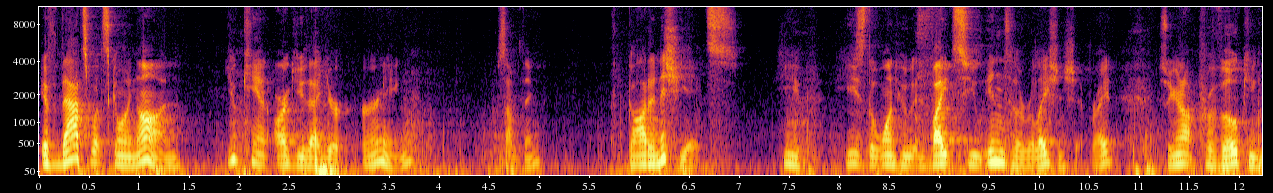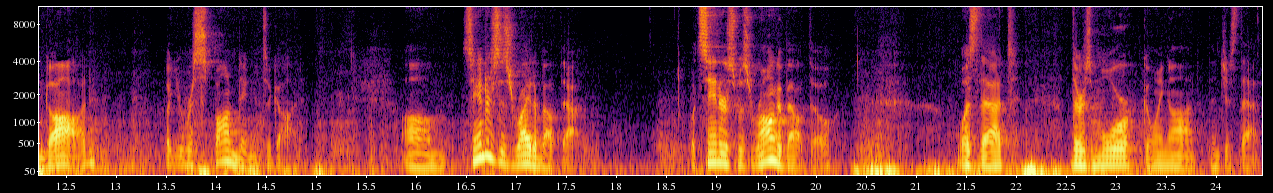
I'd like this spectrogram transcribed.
if that's what's going on, you can't argue that you're earning something. God initiates. He, he's the one who invites you into the relationship, right? So you're not provoking God, but you're responding to God. Um, Sanders is right about that. What Sanders was wrong about, though, was that there's more going on than just that.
